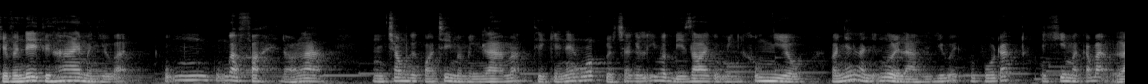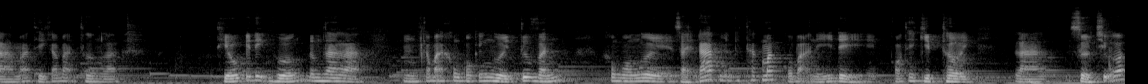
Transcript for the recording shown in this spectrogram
cái vấn đề thứ hai mà nhiều bạn cũng cũng gặp phải đó là trong cái quá trình mà mình làm á thì cái network về cho cái lĩnh vực design của mình không nhiều và nhất là những người làm về UX của product thì khi mà các bạn làm á thì các bạn thường là thiếu cái định hướng đâm ra là um, các bạn không có cái người tư vấn không có người giải đáp những cái thắc mắc của bạn ấy để có thể kịp thời là sửa chữa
